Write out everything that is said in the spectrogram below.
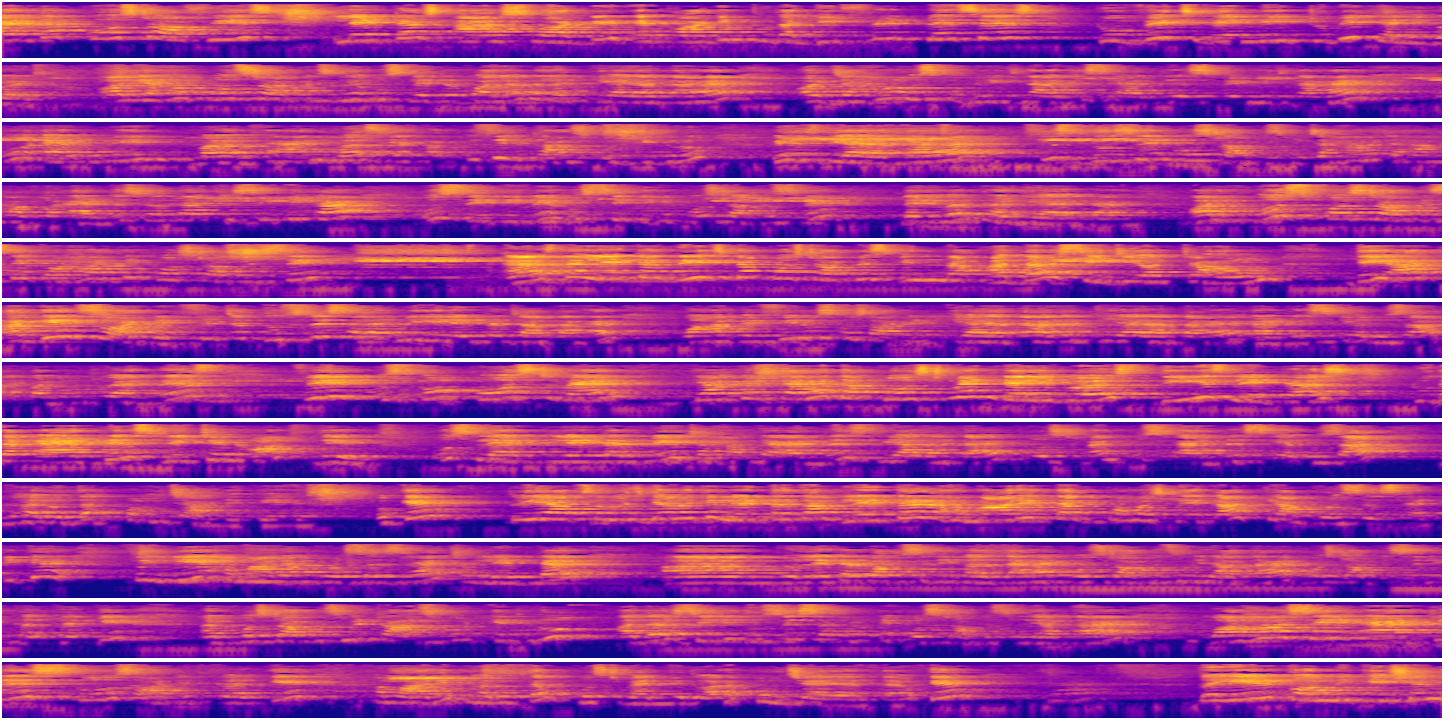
At the post office letters are sorted according to the different places to which they need to be delivered और यहाँ पोस्ट ऑफ़िस में उस लेटर को अलग अलग किया जाता है और जहाँ उसको भेजना है, जिस एड्रेस पे भेजना है, वो एरोप्लेन वैन बस या किसी भी ट्रांसपोर्ट के थ्रू भेज दिया जाता है इस दूसरे पोस्ट ऑफ़िस में, जहाँ जहाँ का वो एड्रेस रहता है जिस सिटी का, उस सिटी में, उस सिटी के पोस्ट ऑफ़िस में डिलीवर कर दिया जाता है। और उस पोस्ट ऑफ़िस से, वहाँ के पोस्ट ऑफ़िस से as the letter reach the post office in the other city और town they are again sorted फिर जब दूसरे शहर में ये लेटर जाता है, वहाँ पे फिर उसको सॉर्टेड किया जाता है, अलग किया जाता है एड्रेस के अनुसार अकॉर्डिंग टू एड्रेस फिर उसको पोस्टमैन क्या करता है? The postman delivers these letters to the address written of them उस लेटर पे जहाँ का एड्रेस दिया जाता है पोस्टमैन उस एड्रेस के अनुसार घरों तक पहुँचा देते हैं। ओके तो ये आप समझ गए कि लेटर का लेटर हमारे तक पहुँचने का क्या प्रोसेस है, ठीक है? तो ये हमारा प्रोसेस है जो लेटर वो लेटर बॉक्स से निकलता है पोस्ट ऑफ़िस में जाता है पोस्ट ऑफ़िस से निकल करके पोस्ट ऑफ़िस में ट्रांसपोर्ट के थ्रू अदर सिटी दूसरे शहरों के पोस्ट ऑफ़िस ऑफ़िस में जाता है। वहाँ से एड्रेस को सॉर्टेड करके हमारे घरों तक पोस्टमैन के द्वारा पहुँचाया जाता है ओके तो ये कम्युनिकेशन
